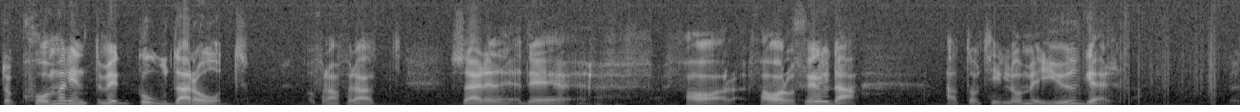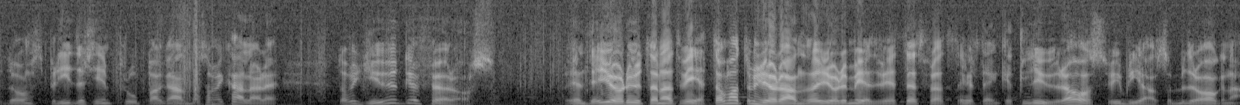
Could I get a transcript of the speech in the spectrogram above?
de kommer inte med goda råd. Och framförallt så är det det far, farofyllda att de till och med ljuger. De sprider sin propaganda som vi kallar det. De ljuger för oss. En del gör det utan att veta om att de gör det, andra gör det medvetet för att helt enkelt lura oss. Vi blir alltså bedragna.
